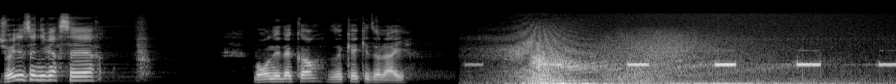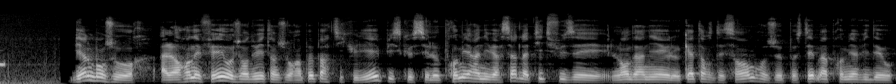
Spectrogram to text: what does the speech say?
Joyeux anniversaire Bon, on est d'accord, the cake is a lie. Bien le bonjour. Alors en effet, aujourd'hui est un jour un peu particulier puisque c'est le premier anniversaire de la petite fusée. L'an dernier, le 14 décembre, je postais ma première vidéo.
